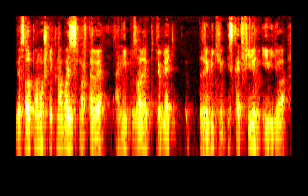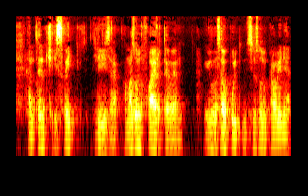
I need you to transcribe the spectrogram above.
Голосовой помощник на базе Smart TV. Они позволяют потреблять потребителям искать фильмы и видеоконтент через свои телевизоры. Amazon Fire TV и голосовой пульт дистанционного управления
